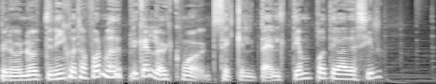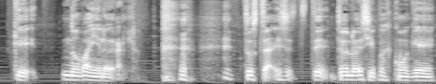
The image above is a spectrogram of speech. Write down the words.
pero no tenéis otra forma de explicarlo. Es como, sé que el, el tiempo te va a decir que no vaya a lograrlo. tú, estás, es- te- tú lo decís, pues, como que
